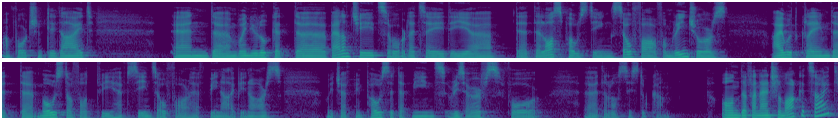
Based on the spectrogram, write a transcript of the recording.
unfortunately died. And um, when you look at the balance sheets, or let's say the, uh, the, the loss postings so far from reinsurers, I would claim that uh, most of what we have seen so far have been IBNRs, which have been posted. That means reserves for uh, the losses to come. On the financial market side,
